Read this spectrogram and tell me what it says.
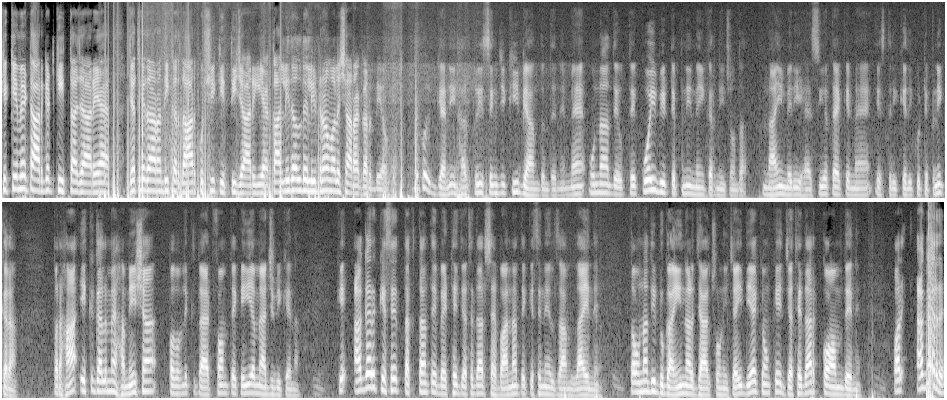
ਕਿ ਕਿਵੇਂ ਟਾਰਗੇਟ ਕੀਤਾ ਜਾ ਰਿਹਾ ਹੈ। ਜਥੇਦਾਰਾਂ ਦੀ ਕਰਤਾਰਕੁਸ਼ੀ ਕੀਤੀ ਜਾ ਰਹੀ ਹੈ। ਅਕਾਲੀ ਦਲ ਦੇ ਲੀਡਰਾਂ ਵੱਲ ਇਸ਼ਾਰਾ ਕਰਦੇ ਆ ਉਹ ਦੇਖੋ ਗਿਆਨੀ ਹਰਪ੍ਰੀਤ ਸਿੰਘ ਜੀ ਕੀ ਬਿਆਨ ਦਿੰਦੇ ਨੇ? ਮੈਂ ਉਹਨਾਂ ਦੇ ਉੱਤੇ ਕੋਈ ਵੀ ਟਿੱਪਣੀ ਨਹੀਂ ਕਰਨੀ ਚਾਹੁੰਦਾ। ਨਾ ਹੀ ਮੇਰੀ ਹੈਸੀਅਤ ਹੈ ਕਿ ਮੈਂ ਇਸ ਤਰੀਕੇ ਦੀ ਕੋਈ ਟਿੱਪਣੀ ਕਰਾਂ। ਪਰ ਹਾਂ, ਇੱਕ ਗੱਲ ਮੈਂ ਹਮੇਸ਼ਾ ਪਬਲਿਕ ਪਲੇਟਫਾਰਮ ਤੇ ਕਹੀ ਹੈ ਮੈਂ ਅੱਜ ਵੀ ਕਹਿਣਾ ਕਿ ਅਗਰ ਕਿਸੇ ਤਖਤਾਂ ਤੇ ਬੈਠੇ ਜਥੇਦਾਰ ਸਹਿਬਾਨਾਂ ਤੇ ਕਿਸੇ ਨੇ ਇਲਜ਼ਾਮ ਲਾਏ ਨੇ, ਤਾਂ ਉਹਨਾਂ ਦੀ ਡੁਗਾਈ ਨਾਲ ਜਾਂਚ ਹੋਣੀ ਚਾਹੀਦੀ ਹੈ ਕਿਉਂਕਿ ਜਥੇਦਾਰ ਕੌਮ ਦੇ ਨੇ। ਔਰ ਅਗਰ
